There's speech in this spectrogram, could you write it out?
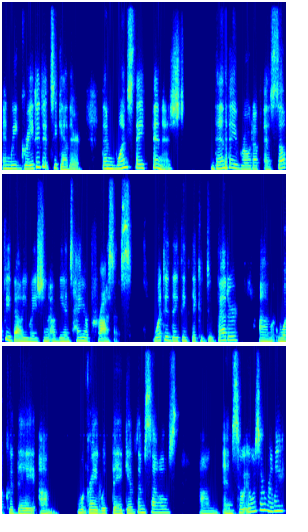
and we graded it together. Then once they finished, then they wrote up a self-evaluation of the entire process. What did they think they could do better? Um, what could they, um, what grade would they give themselves? Um, and so it was a really,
